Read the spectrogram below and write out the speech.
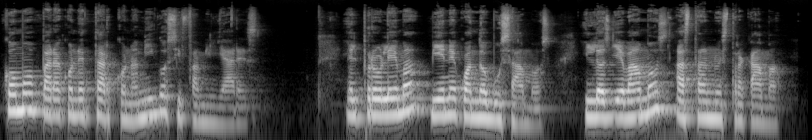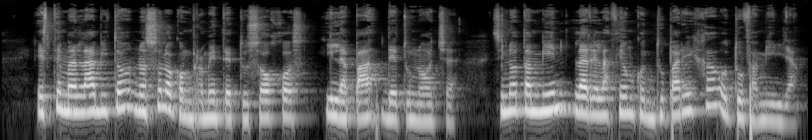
como para conectar con amigos y familiares. El problema viene cuando abusamos y los llevamos hasta nuestra cama. Este mal hábito no solo compromete tus ojos y la paz de tu noche, sino también la relación con tu pareja o tu familia.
